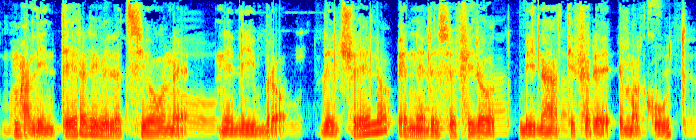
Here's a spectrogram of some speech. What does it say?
ma l'intera rivelazione nel libro del cielo e nelle Sefirot Binati, Fere e Malkut,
